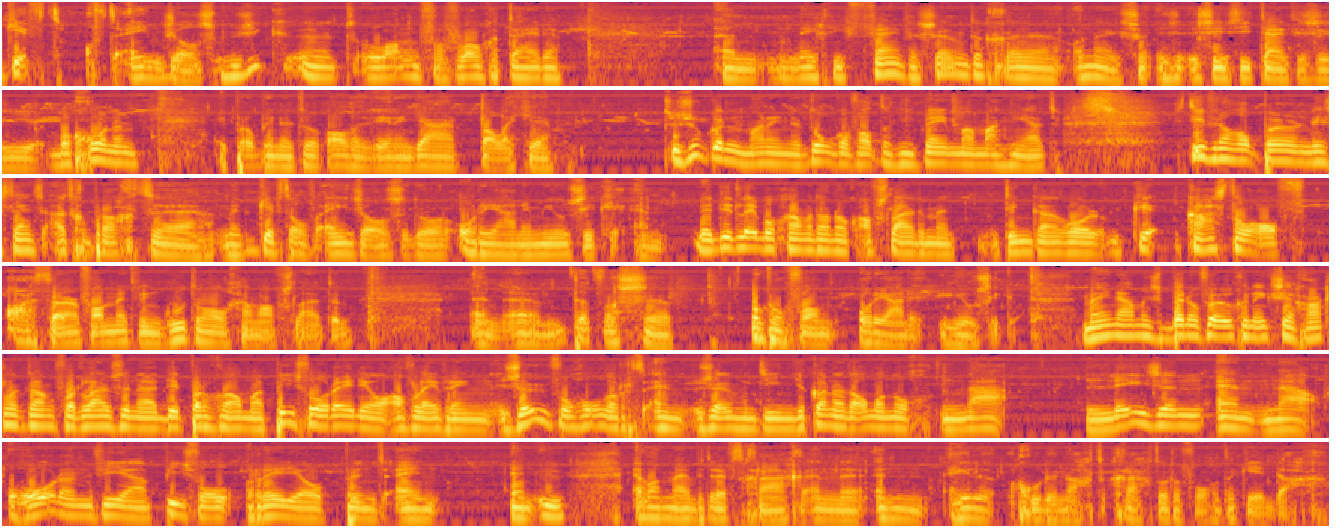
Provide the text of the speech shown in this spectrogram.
Gift of the Angels. Muziek uit lang vervlogen tijden. En 1975, uh, oh nee, sinds die tijd is hij begonnen. Ik probeer natuurlijk altijd weer een jaartalletje te zoeken, maar in het donker valt het niet mee, maar maakt niet uit. Stephen Halpern destijds uitgebracht uh, met Gift of Angels door Oriane Music. En met dit label gaan we dan ook afsluiten met Tinka Castle of Arthur van Medwin Goodall gaan we afsluiten. En uh, dat was uh, ook nog van Oriane Music. Mijn naam is Benno Veugen en ik zeg hartelijk dank voor het luisteren naar dit programma Peaceful Radio aflevering 717. Je kan het allemaal nog na lezen en na horen via peacefulradio.nl. En wat mij betreft graag een, eh, een hele goede nacht. Graag tot de volgende keer. Dag.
